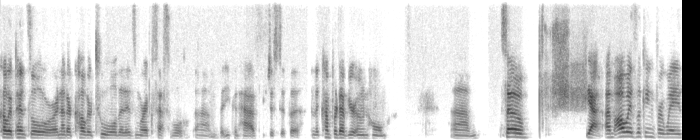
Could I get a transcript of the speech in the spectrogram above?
colored pencil or another color tool that is more accessible um, that you can have just at the in the comfort of your own home. Um, so, yeah, I'm always looking for ways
